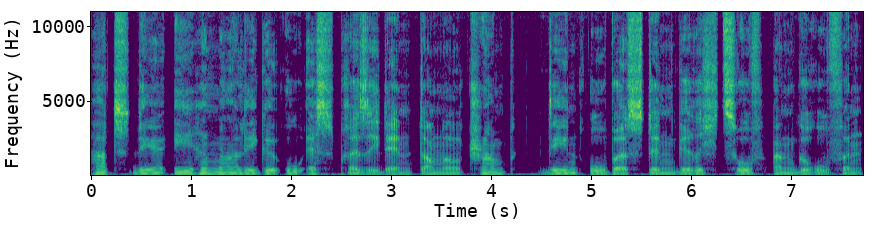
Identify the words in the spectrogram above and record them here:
hat der ehemalige US-Präsident Donald Trump den obersten Gerichtshof angerufen.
